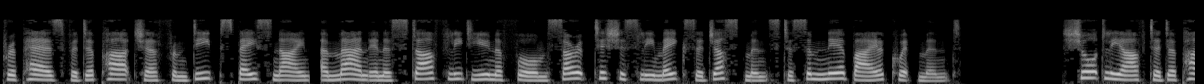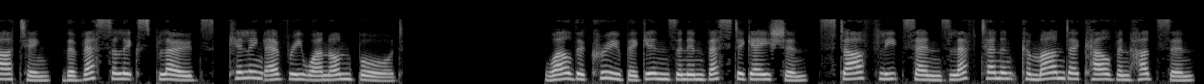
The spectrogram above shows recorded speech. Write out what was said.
prepares for departure from Deep Space Nine, a man in a Starfleet uniform surreptitiously makes adjustments to some nearby equipment. Shortly after departing, the vessel explodes, killing everyone on board. While the crew begins an investigation, Starfleet sends Lieutenant Commander Calvin Hudson,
